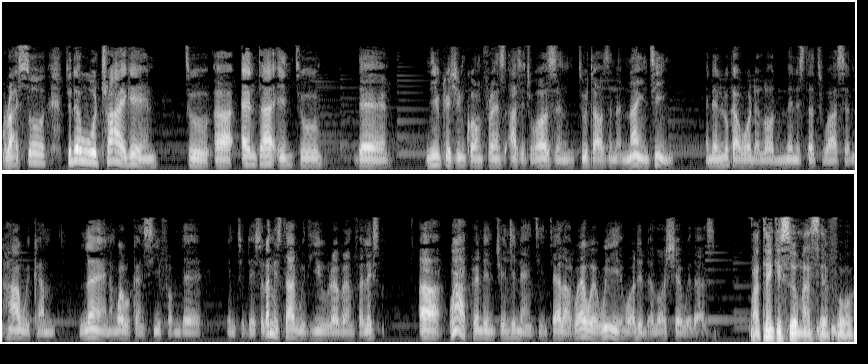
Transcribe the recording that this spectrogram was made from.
All right, so today we will try again to uh, enter into the New Creation Conference as it was in 2019 and then look at what the Lord ministered to us and how we can learn and what we can see from there in today. So let me start with you, Reverend Felix. Uh, what happened in 2019? Tell us, where were we and what did the Lord share with us? Well, thank you so much, sir, for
